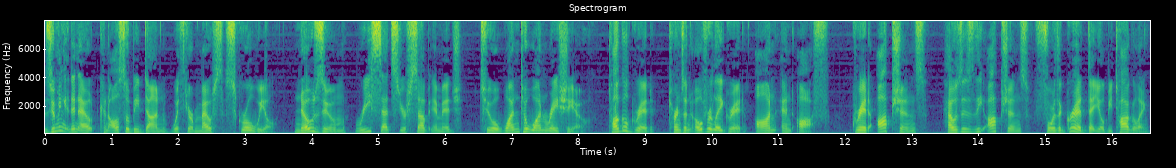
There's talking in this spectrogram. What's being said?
Zooming in and out can also be done with your mouse scroll wheel. No Zoom resets your sub-image to a one-to-one ratio. Toggle Grid turns an overlay grid on and off. Grid Options houses the options for the grid that you'll be toggling.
